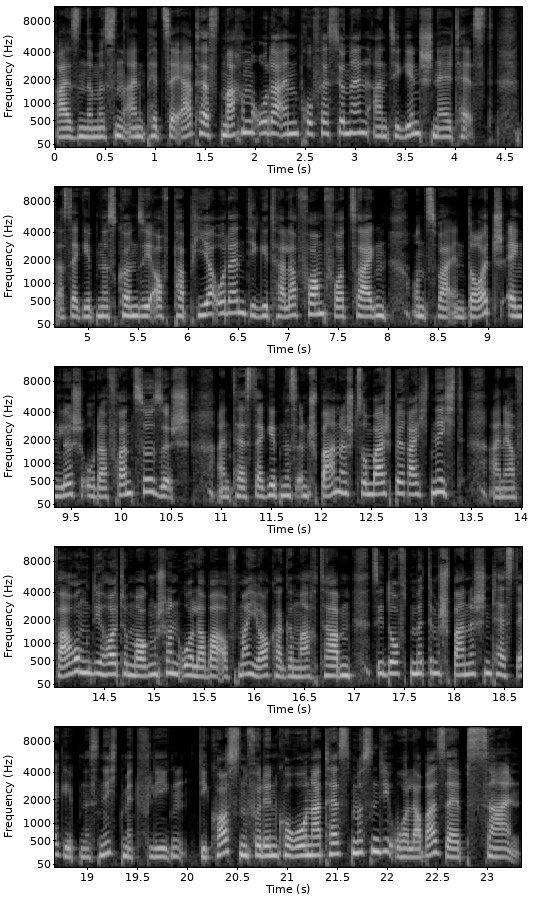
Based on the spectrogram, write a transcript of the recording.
Reisende müssen einen PCR-Test machen oder einen professionellen Antigen-Schnelltest. Das Ergebnis können sie auf Papier oder in digitaler Form vorzeigen, und zwar in Deutsch, Englisch oder Französisch. Ein Testergebnis in Spanisch zum Beispiel reicht nicht. Eine Erfahrung, die heute Morgen schon Urlauber auf Mallorca gemacht haben. Sie durften mit dem spanischen Testergebnis nicht mitfliegen. Die Kosten für den Corona-Test müssen die Urlauber selbst zahlen.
